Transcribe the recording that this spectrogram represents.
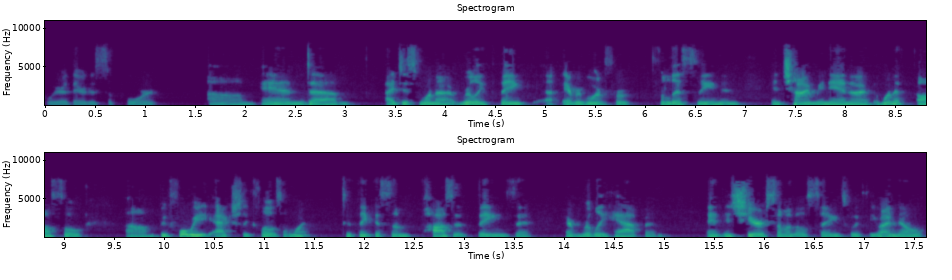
we're there to support. Um, and um, I just want to really thank uh, everyone for for listening and and chiming in. And I want to also um, before we actually close, I want to think of some positive things that have really happened and, and share some of those things with you. I know,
